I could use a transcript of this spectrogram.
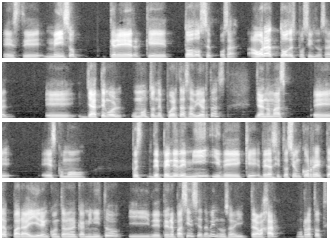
este, me hizo creer que todo se, o sea, ahora todo es posible. O sea, eh, ya tengo un montón de puertas abiertas. Ya nomás eh, es como pues depende de mí y de, que, de la situación correcta para ir encontrando el caminito y de tener paciencia también, o sea, y trabajar un ratote.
